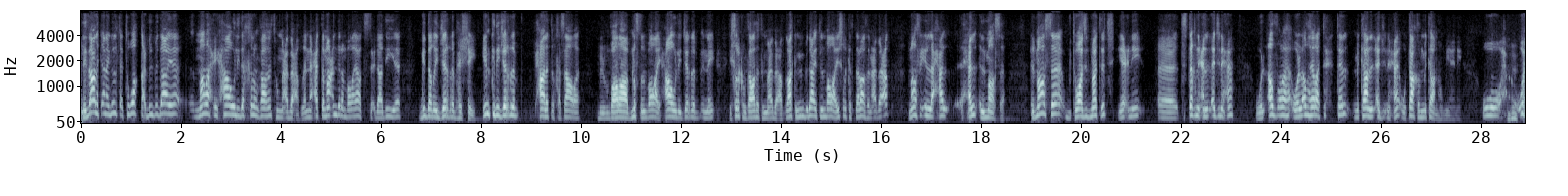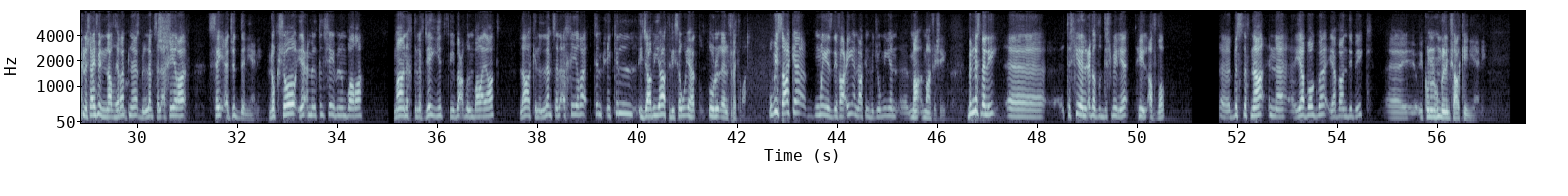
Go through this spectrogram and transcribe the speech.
لذلك أنا قلت أتوقع بالبداية ما راح يحاول يدخلهم ثلاثتهم مع بعض لأن حتى ما عندنا مباريات استعدادية قدر يجرب هالشيء. يمكن يجرب بحالة الخسارة بالمباراة بنص المباراة يحاول يجرب إنه يشركهم ثلاثتهم مع بعض لكن من بداية المباراة يشرك الثلاثة مع بعض ما في إلا حل حل الماسة. الماسة بتواجد ماتش يعني آه، تستغني عن الأجنحة والاظهره والأظهرة تحتل مكان الأجنحة وتأخذ مكانهم يعني. و... وإحنا شايفين إن أظهرتنا باللمسة الأخيرة سيئة جدا يعني. لوك شو يعمل كل شيء بالمباراة. ما نختلف جيد في بعض المباريات لكن اللمسة الأخيرة تمحي كل الإيجابيات اللي يسويها طول الفترة. وبيساكا مميز دفاعيا لكن هجوميا ما ما في شيء. بالنسبة لي آه، التشكيله اللي لعبت ضد إشبيليا هي الأفضل. باستثناء إن يا بوجبا يا فان دي بيك آه، يكونون هم اللي مشاركين يعني.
